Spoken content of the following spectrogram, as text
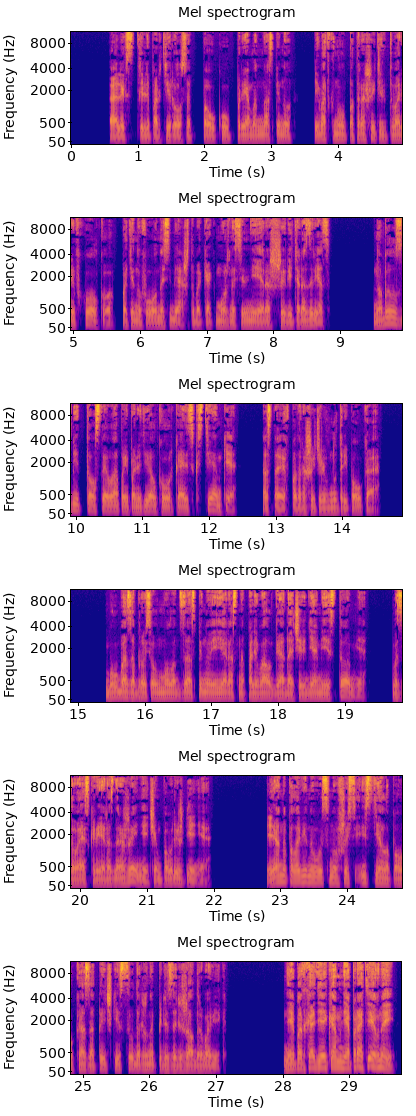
Алекс телепортировался пауку прямо на спину и воткнул потрошитель твари в холку, потянув его на себя, чтобы как можно сильнее расширить разрез. Но был сбит толстой лапой и полетел, кувыркаясь к стенке, оставив потрошитель внутри паука. Буба забросил молот за спину и яростно поливал гада очередями из Томми, вызывая скорее раздражение, чем повреждение. Я, наполовину высунувшись из тела паука затычки, судорожно перезаряжал дробовик. «Не подходи ко мне, противный!»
